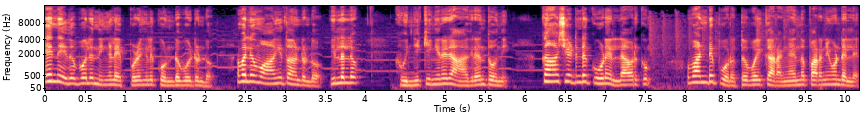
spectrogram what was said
എന്നെ ഇതുപോലെ നിങ്ങൾ എപ്പോഴെങ്കിലും കൊണ്ടുപോയിട്ടുണ്ടോ? വല്ലതും വാങ്ങി തന്നിട്ടുണ്ടോ? ഇല്ലല്ലോ. കുഞ്ഞിക്ക് ഇങ്ങനെ ഒരു ആഗ്രഹം തോന്നി. കാശേട്ടിന്റെ കൂടെ എല്ലാവർക്കും വണ്ടി പുറത്തു പോയി കറങ്ങാം എന്ന് പറഞ്ഞുകൊണ്ടല്ലേ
